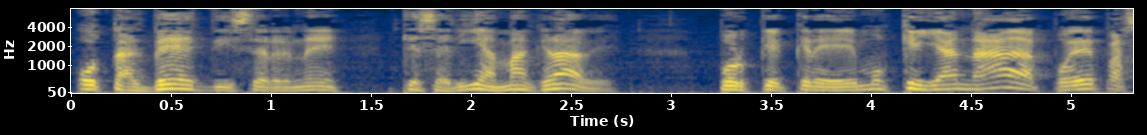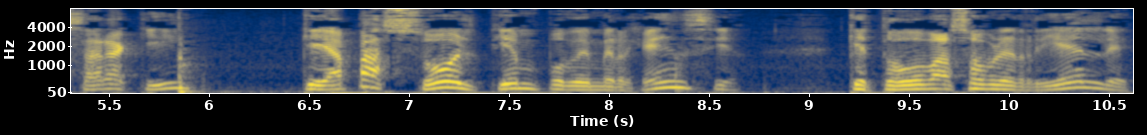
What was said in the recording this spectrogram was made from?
O tal vez, dice René, que sería más grave, porque creemos que ya nada puede pasar aquí, que ya pasó el tiempo de emergencia, que todo va sobre rieles,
